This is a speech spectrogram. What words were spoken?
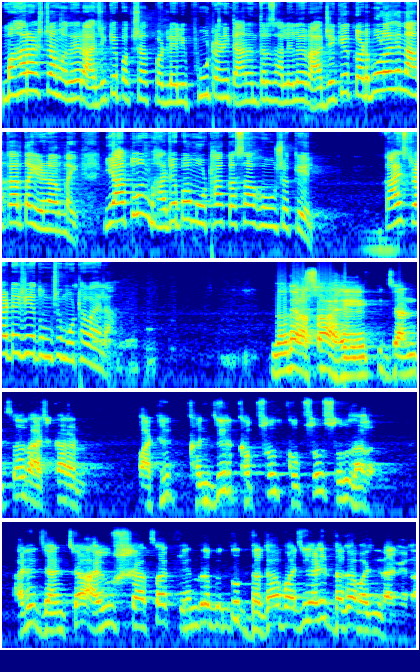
महाराष्ट्रामध्ये राजकीय पक्षात पडलेली फूट आणि त्यानंतर झालेलं राजकीय कडबोळं हे नाकारता येणार नाही. यातून भाजप मोठा कसा होऊ शकेल? काय स्ट्रॅटेजी आहे तुमची मोठं व्हायला? नाही असं आहे की ज्यांचं राजकारण पाठीत खंजीर खपसून खुपसून सुरू झालं आणि ज्यांच्या आयुष्याचा केंद्रबिंदू दगाबाजी आणि दगाबाजी राहिलेला.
